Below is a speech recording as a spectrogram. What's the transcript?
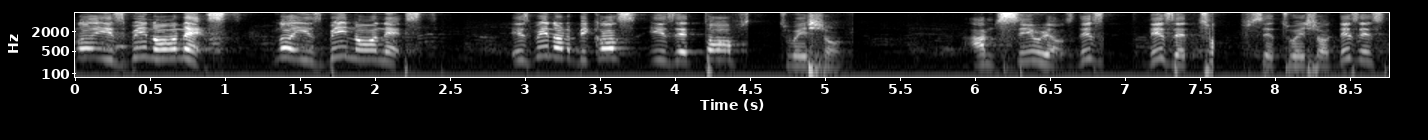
No, he's being honest. No, he's being honest. He's being honest because it's a tough situation. I'm serious. This this is a tough situation. This is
